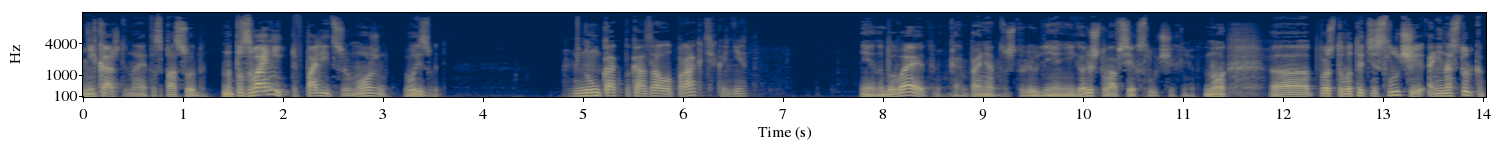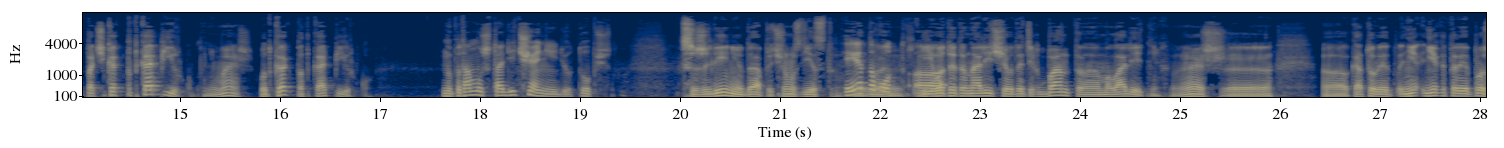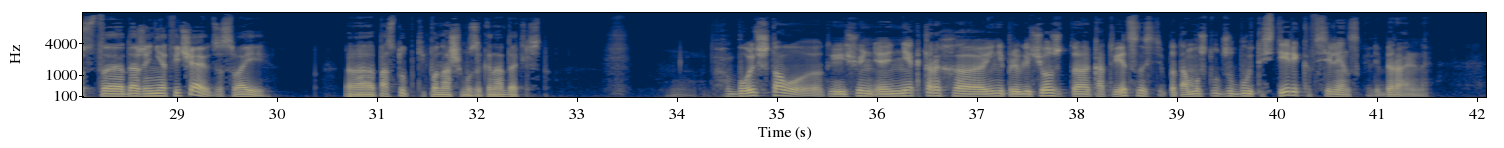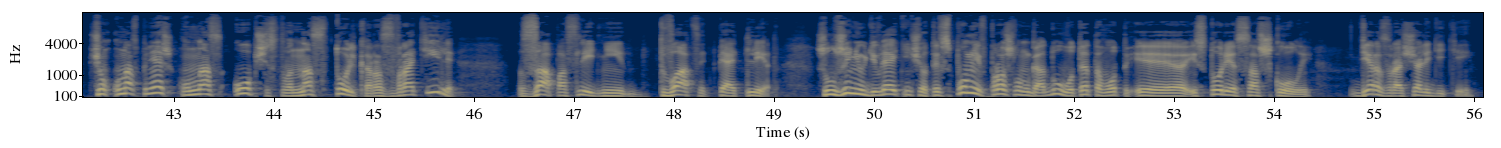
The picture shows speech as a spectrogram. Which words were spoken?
Не каждый на это способен. Ну, позвонить-то в полицию можно вызвать. Ну, как показала практика, нет. Не, ну бывает, понятно, что люди, я не говорю, что во всех случаях нет, но э, просто вот эти случаи, они настолько почти как под копирку, понимаешь? Вот как под копирку. Ну, потому что одичание идет общество. К сожалению, да, причем с детства. И это вот... И а... вот это наличие вот этих банд э, малолетних, знаешь, э, э, которые некоторые просто даже не отвечают за свои поступки по нашему законодательству. Больше того, ты еще некоторых и не привлечешь к ответственности, потому что тут же будет истерика вселенская либеральная. Причем у нас, понимаешь, у нас общество настолько развратили за последние 25 лет, что уже не удивляет ничего. Ты вспомни в прошлом году вот эта вот э, история со школой, где развращали детей.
